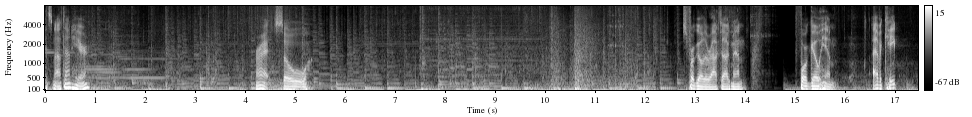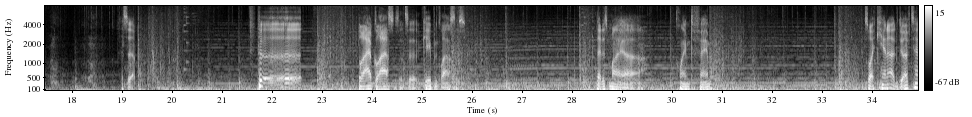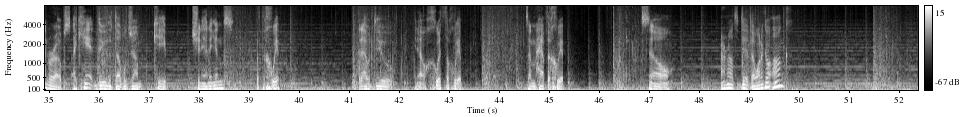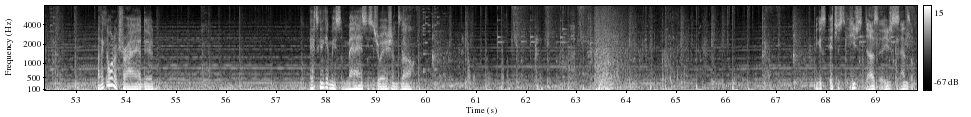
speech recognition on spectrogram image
It's not down here. All right, so just forego the rock dog, man. Forego him. I have a cape. That's it. well, I have glasses. That's a cape and glasses. That is my uh, claim to fame. So I cannot do, I have 10 ropes. I can't do the double jump cape shenanigans with the whip that I would do, you know, with the whip. Because I don't have the whip. So, I don't know what to do. Do I want to go Unk? Think I want to try it, dude. It's going to get me some messy situations, though. Because it just, he just does it. He just sends them.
